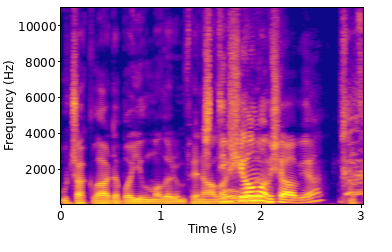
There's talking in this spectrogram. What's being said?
uçaklarda bayılmalarım, fenalaşmalarım. Ciddi bir şey olmamış abi ya.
